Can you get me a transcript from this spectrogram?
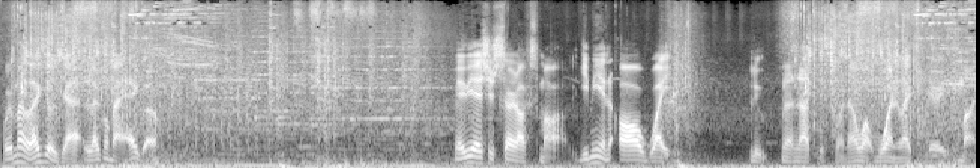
Where are my Legos at? Lego my ego. Maybe I should start off small. Give me an all white loot. No, not this one. I want one legendary. Come on.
